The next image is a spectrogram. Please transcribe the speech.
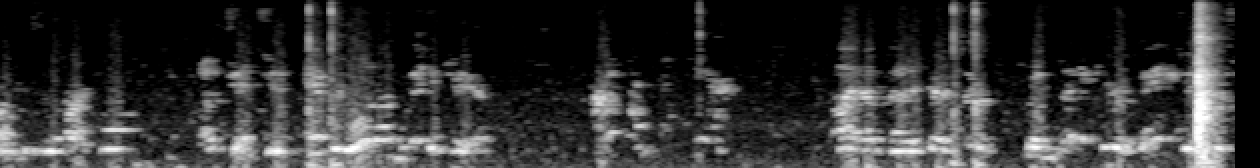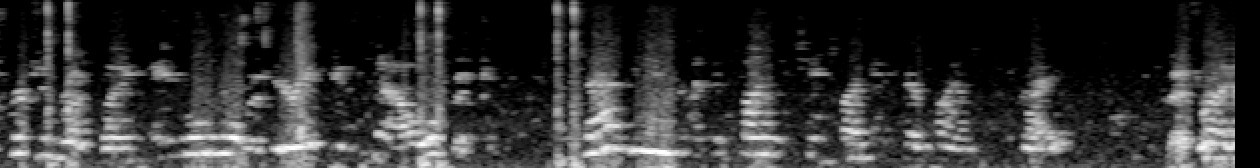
Attention, everyone on Medicare. I have Medicare. I have Medicare. The Medicare Advantage prescription drug plan is now open. That means I can finally change my Medicare plan, right? That's right.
